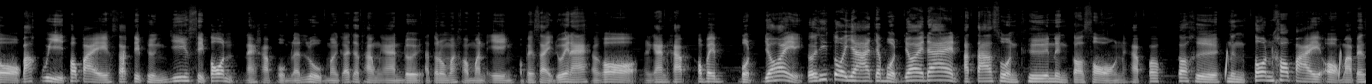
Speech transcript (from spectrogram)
ดอกบักวีดเข้าไปสักสิบถึง 20 ต้นนะครับผมแล้วลูปมันก็จะทำงานโดยอัตโนมัติของมันเองเอาไปใส่ด้วยนะ แล้วก็เหมือนกันครับ เอาไปบดย่อย โดยที่ตัวยาจะบดย่อยได้อัตราส่วนคือ 1 ต่อ2นะครับก็ก็คือ 1 ต้นเข้าไปออกมาเป็น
